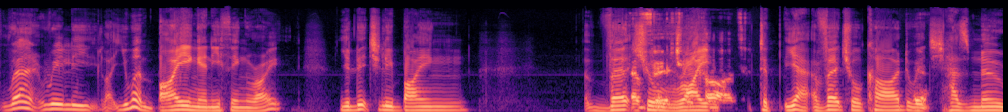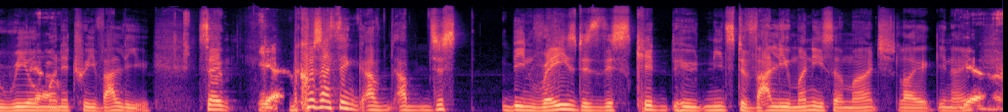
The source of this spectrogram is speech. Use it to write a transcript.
weren't really like you weren't buying anything, right? You're literally buying virtual, virtual right card. to yeah a virtual card which yeah. has no real yeah. monetary value so yeah because i think i've, I've just been raised as this kid who needs to value money so much like you know yeah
